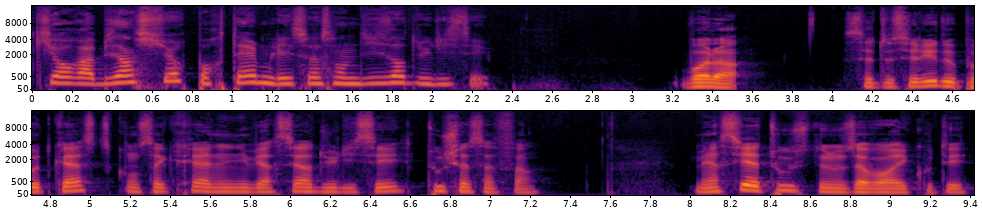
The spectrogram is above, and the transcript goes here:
qui aura bien sûr pour thème les 70 ans du lycée. Voilà, cette série de podcasts consacrée à l'anniversaire du lycée touche à sa fin. Merci à tous de nous avoir écoutés.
